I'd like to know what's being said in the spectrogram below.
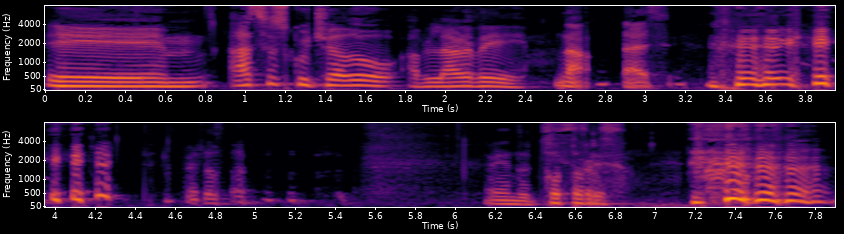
eh, ¿Has escuchado hablar de... No, ah, sí. Perdón. Viendo Cotorriza.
